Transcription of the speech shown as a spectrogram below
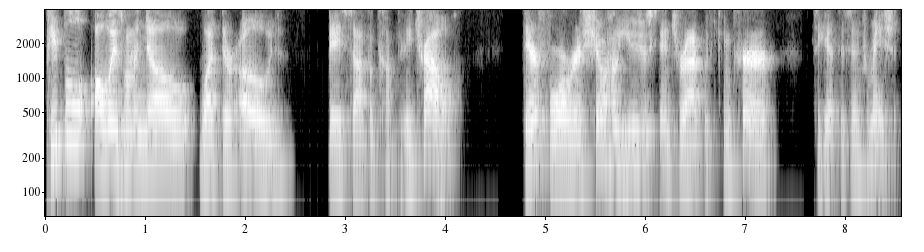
People always want to know what they're owed based off of company travel. Therefore, we're going to show how users can interact with Concur to get this information.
